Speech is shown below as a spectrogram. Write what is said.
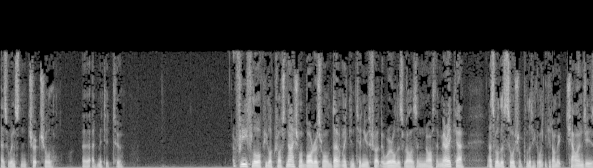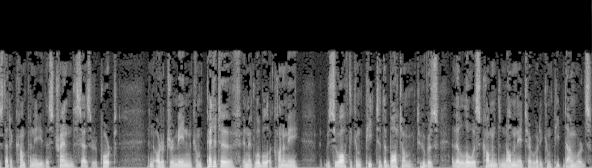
as Winston Churchill uh, admitted to. A free flow of people across national borders will undoubtedly continue throughout the world as well as in North America, as well as social, political and economic challenges that accompany this trend, says the report. In order to remain competitive in the global economy, we all have to compete to the bottom. To whoever's the lowest common denominator, we're going to compete downwards.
